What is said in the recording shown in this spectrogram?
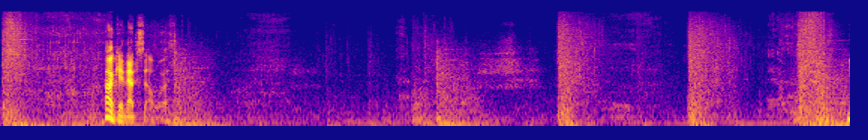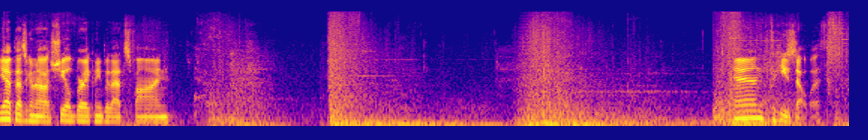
there. Okay, that's dealt with. Yep, that's gonna shield break me, but that's fine. He's dealt with.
